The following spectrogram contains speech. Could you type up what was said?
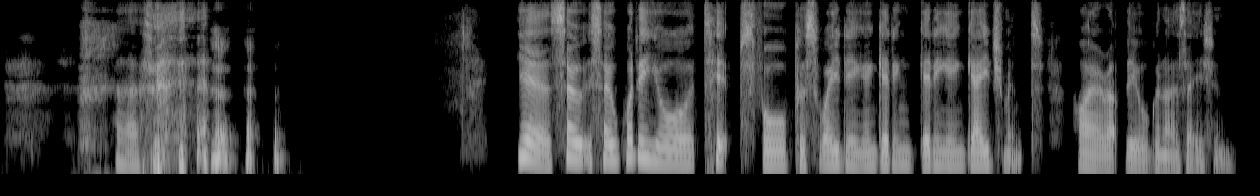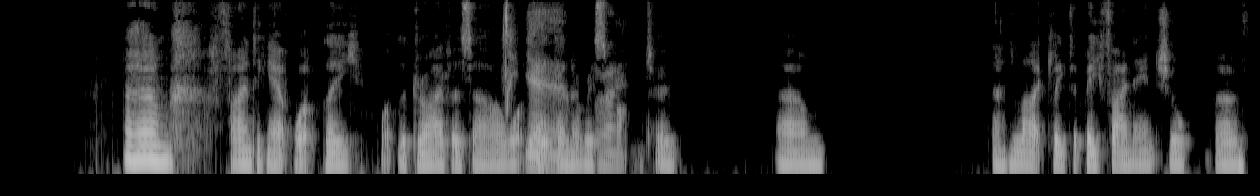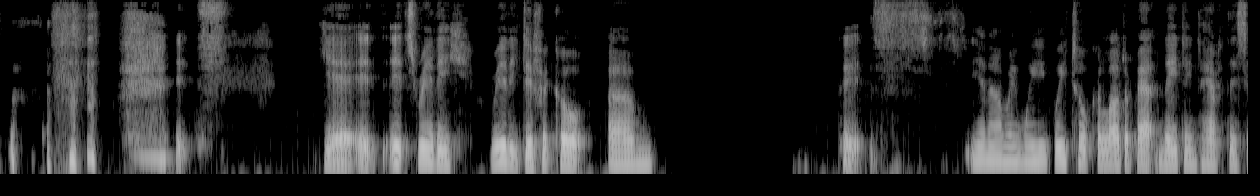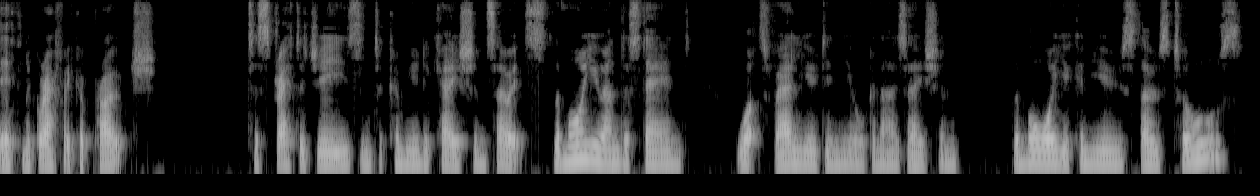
Uh, yeah. So, so what are your tips for persuading and getting getting engagement higher up the organisation? Um, finding out what the what the drivers are, what Yeah, they're going to right. respond to. Um, and likely to be financial. Um, it's yeah, it it's really really difficult. Um, it's you know, I mean, we we talk a lot about needing to have this ethnographic approach to strategies and to communication. So it's the more you understand what's valued in the organisation, the more you can use those tools.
